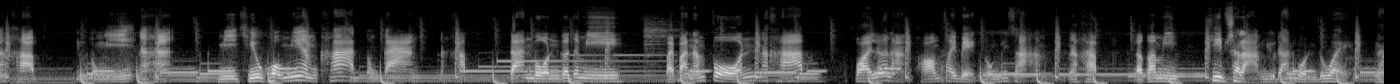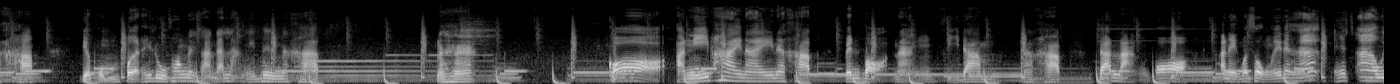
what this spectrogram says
นะครับ อยู่ตรงนี้นะฮะ มีคิ้วโครเมียมคาดตรงกลางนะครับ ด้านบนก็จะมีไฟปัดน้ำฝนนะครับสปอยเลอร์หลังพร้อมไฟเบรกดวงที่3นะครับแล้วก็มีทีบฉลามอยู่ด้านบนด้วยนะครับ เดี๋ยวผมเปิดให้ดูห้องโดยสารด้านหลังนิดนึงนะครับนะฮะก็อันนี้ภายในนะครับเป็นเบาะหนังสีดำนะครับ ด้านหลังก็อเนกประสงค์เลยนะฮะ HRV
